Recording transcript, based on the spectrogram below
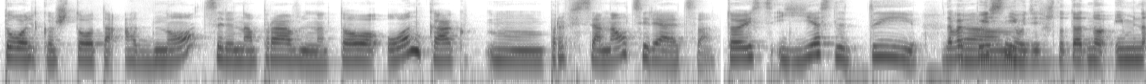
только что-то одно целенаправленно, то он как м, профессионал теряется. То есть, если ты... Давай эм... поясни вот здесь что-то одно, именно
